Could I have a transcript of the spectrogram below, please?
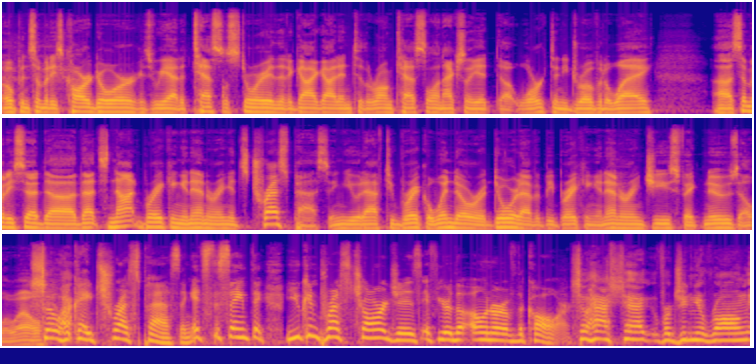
open somebody's car door, because we had a Tesla story that a guy got into the wrong Tesla and actually it uh, worked and he drove it away. Uh, somebody said uh, that's not breaking and entering; it's trespassing. You would have to break a window or a door to have it be breaking and entering. Geez, fake news. LOL. So Okay, trespassing. It's the same thing. You can press charges if you're the owner of the car. So hashtag Virginia wrong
